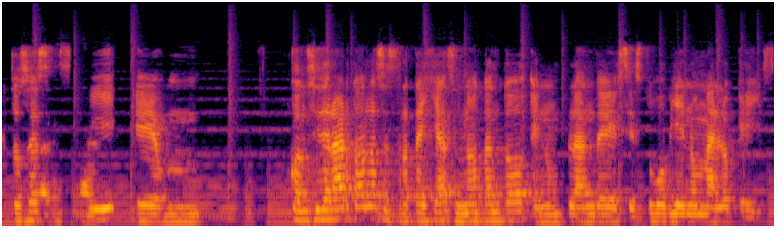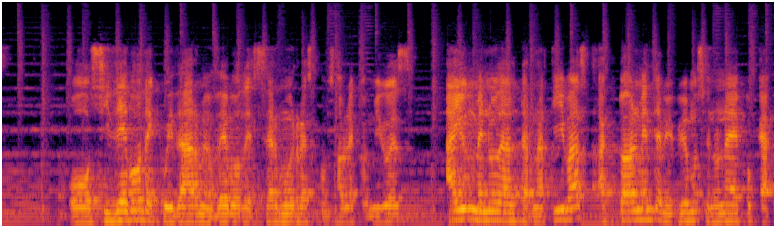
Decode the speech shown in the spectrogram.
Entonces, em, considerar todas las estrategias y no tanto en un plan de si estuvo bien o mal lo que hice o si debo de cuidarme o debo de ser muy responsable conmigo, es, hay un menú de alternativas. Actualmente vivimos en una época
